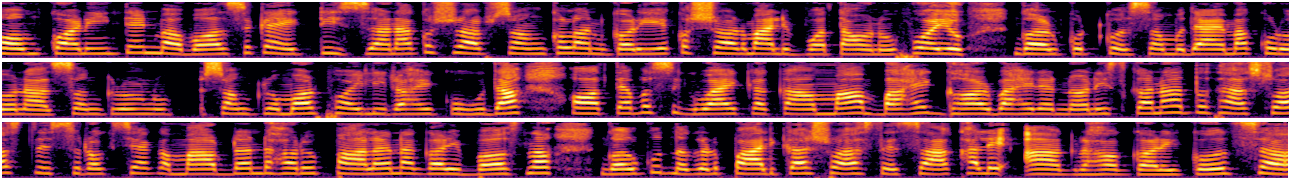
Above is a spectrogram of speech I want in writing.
होम क्वारेन्टाइनमा बसेका एकतिसजनाको स्वाब सङ्कलन गरिएको शर्माले बताउनुभयो। गलकोटको समुदायमा कोरोना संक्रमण फैलिरहेको हुँदा अत्यावश्यक भएका काममा बाहेक घर बाहिर ननिस्कन तथा स्वास्थ्य सुरक्षाका मापदण्डहरू पालना गरी बस्न गलकुट नगरपालिका स्वास्थ्य शाखाले आग्रह गरेको छ।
